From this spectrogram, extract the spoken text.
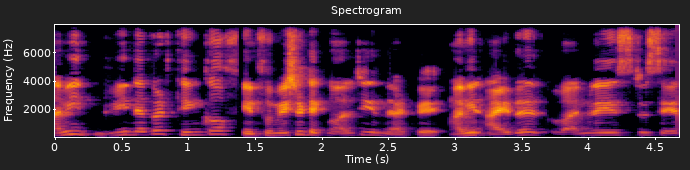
I mean, we never think of information technology in that way. Mm-hmm. I mean, either one way is to say,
